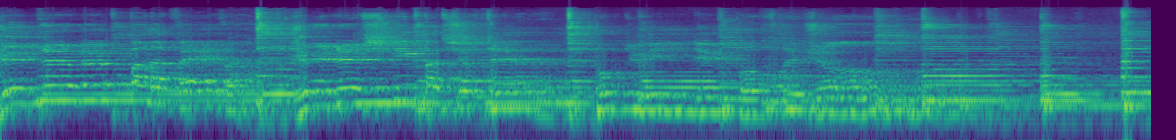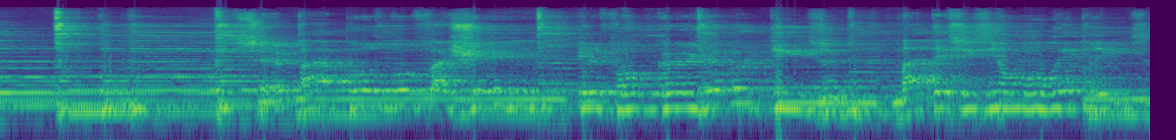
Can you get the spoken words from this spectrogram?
je ne faire, je ne suis pas sur terre pour tuer des pauvres gens. C'est pas pour vous fâcher, il faut que je vous dise, ma décision est prise,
